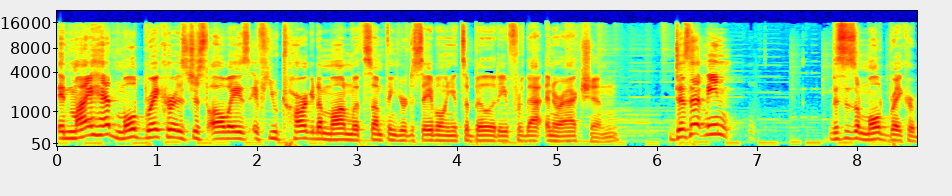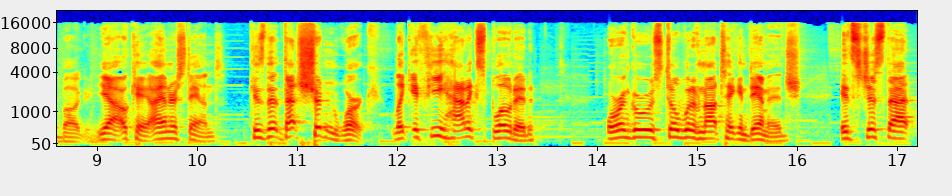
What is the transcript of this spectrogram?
In my head, Mold Breaker is just always if you target a Mon with something, you're disabling its ability for that interaction. Does that mean this is a Mold Breaker bug? Yeah, okay, I understand. Because th that shouldn't work. Like, if he had exploded, Oranguru still would have not taken damage. It's just that...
